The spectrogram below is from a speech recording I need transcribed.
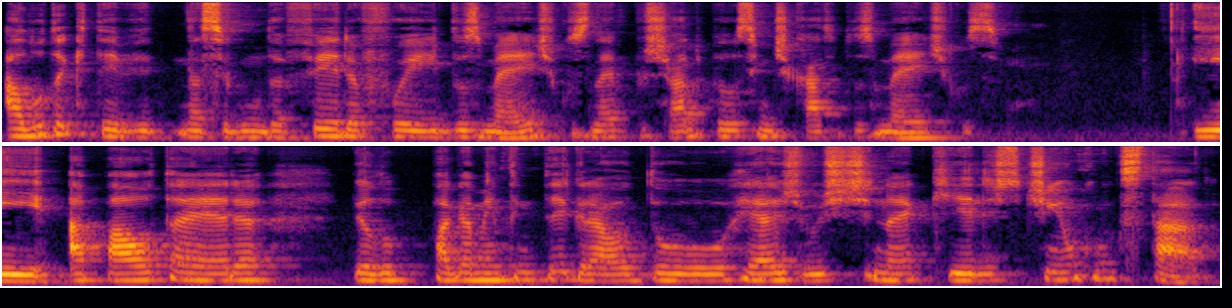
A luta que teve na segunda-feira foi dos médicos, né, puxado pelo Sindicato dos Médicos. E a pauta era pelo pagamento integral do reajuste, né, que eles tinham conquistado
